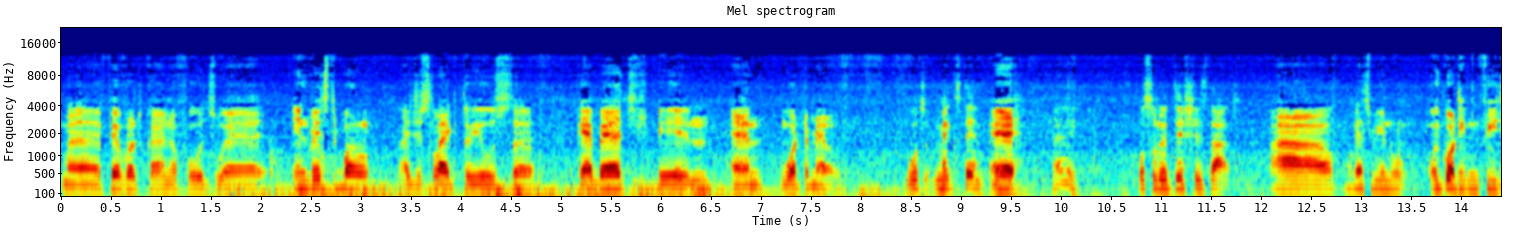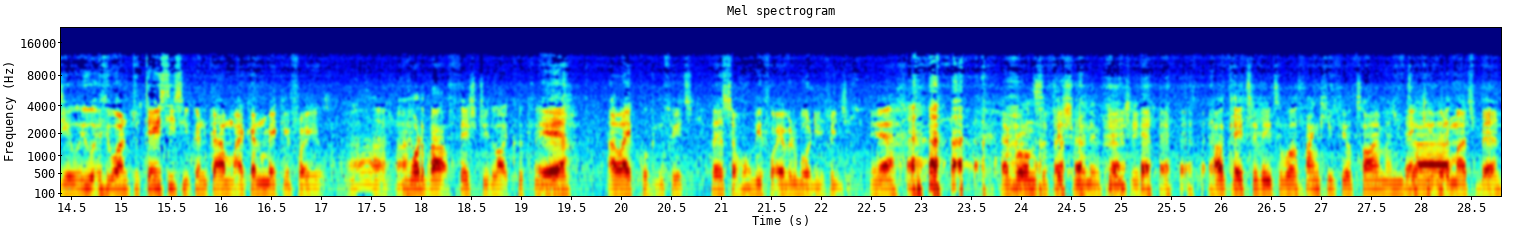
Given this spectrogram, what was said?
My favorite kind of foods were in vegetable. I just like to use uh, cabbage, bean, and watermelon. What mixed in? Yeah. Hey, what sort of dish is that? Uh, that's been we got it in Fiji. If you want to taste this, you can come. I can make it for you. Ah, and what about fish? Do you like cooking Yeah, fish? I like cooking fish. That's a hobby for everybody in Fiji. Yeah. Everyone's a fisherman in Fiji. Okay, Tevita, well, thank you for your time. And Thank uh, you very much, Ben.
